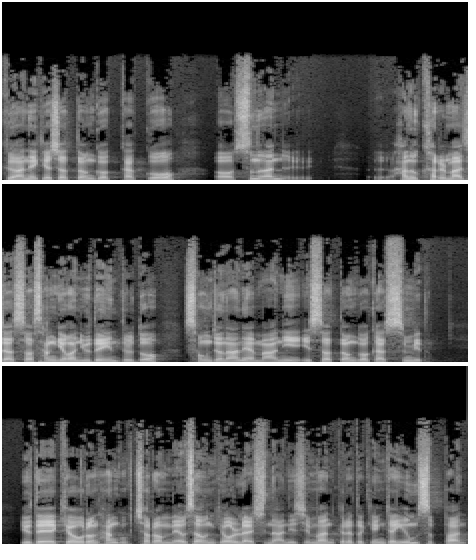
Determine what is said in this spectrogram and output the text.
그 안에 계셨던 것 같고 어, 순한 한우카를 맞아서 상경한 유대인들도 성전 안에 많이 있었던 것 같습니다. 유대의 겨울은 한국처럼 매서운 겨울 날씨는 아니지만 그래도 굉장히 음습한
